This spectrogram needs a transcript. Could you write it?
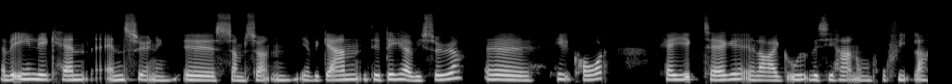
jeg vil egentlig ikke have en ansøgning øh, som sådan. Jeg vil gerne, det er det her, vi søger, øh, helt kort. Kan I ikke tagge eller række ud, hvis I har nogle profiler?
